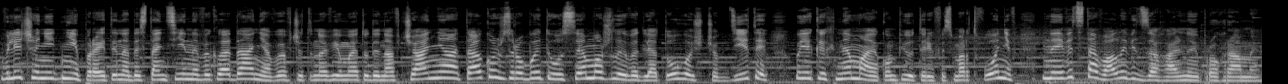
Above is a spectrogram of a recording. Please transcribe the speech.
в лічені дні перейти на дистанційне викладання, вивчити нові методи навчання, а також зробити усе можливе для того, щоб діти, у яких немає комп'ютерів і смартфонів, не відставали від загальної програми.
